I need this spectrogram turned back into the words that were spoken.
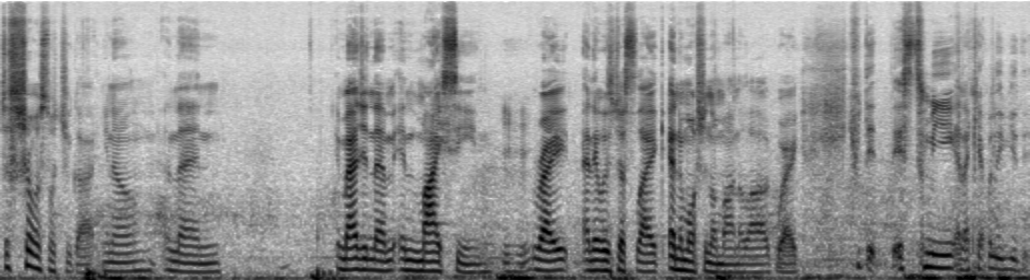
just show us what you got, you know? And then imagine them in my scene, hmm right? And it was just like an emotional monologue where you did this to me, and I can't believe you did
